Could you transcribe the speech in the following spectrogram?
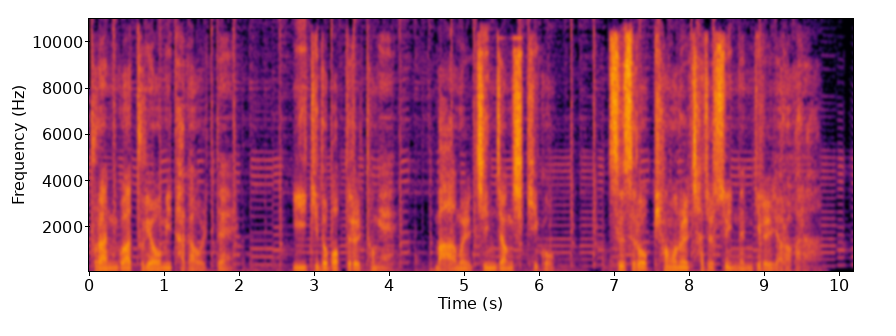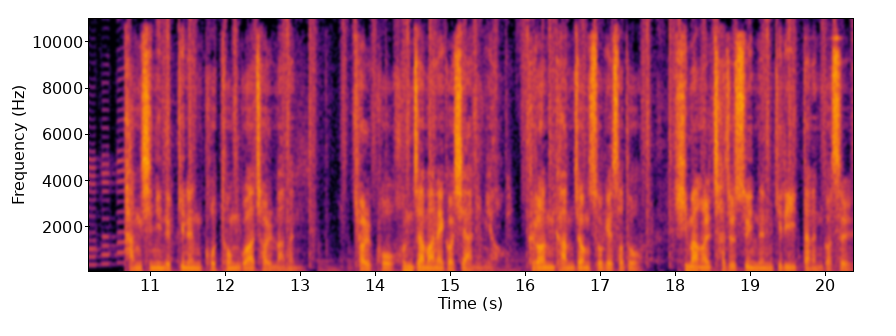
불안과 두려움이 다가올 때 이 기도법들을 통해 마음을 진정시키고 스스로 평온을 찾을 수 있는 길을 열어가라. 당신이 느끼는 고통과 절망은 결코 혼자만의 것이 아니며 그런 감정 속에서도 희망을 찾을 수 있는 길이 있다는 것을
